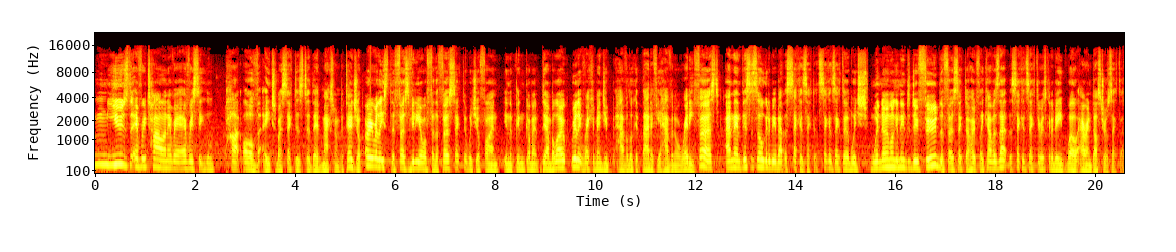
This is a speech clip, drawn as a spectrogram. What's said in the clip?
mm, use every tile and every every single part of each of my sectors to their maximum potential. I already released the first video for the first sector, which you'll find in the pinned comment down below. Really recommend you have a look at that if you haven't already first. And then this is all going to be about the second sector. The second sector, which we no longer need to do food. The first sector hopefully covers that. The second sector is going to be, well, our industrial sector.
